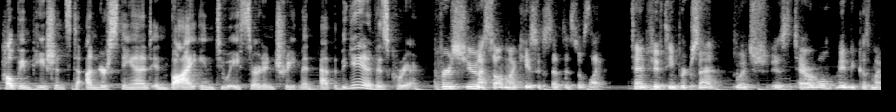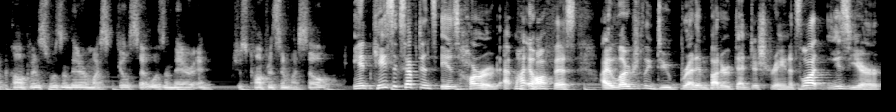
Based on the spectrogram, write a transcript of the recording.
helping patients to understand and buy into a certain treatment at the beginning of his career. First year I saw my case acceptance was like 10, 15%, which is terrible. Maybe because my confidence wasn't there, my skill set wasn't there, and just confidence in myself. And case acceptance is hard. At my office, I largely do bread and butter dentistry, and it's a lot easier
